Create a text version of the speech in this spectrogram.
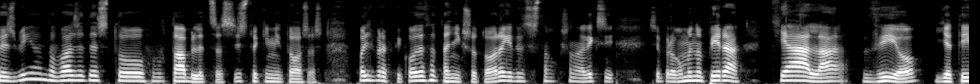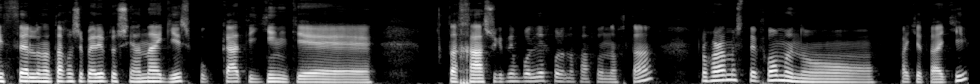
USB για να το βάζετε στο tablet σας ή στο κινητό σας. Πολύ πρακτικό, δεν θα τα ανοίξω τώρα γιατί σας τα έχω ξαναδείξει σε προηγούμενο. Πήρα και άλλα δύο γιατί θέλω να τα έχω σε περίπτωση ανάγκης που κάτι γίνει και τα χάσω γιατί είναι πολύ εύκολο να χαθούν αυτά. Προχωράμε στο επόμενο πακετάκι.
